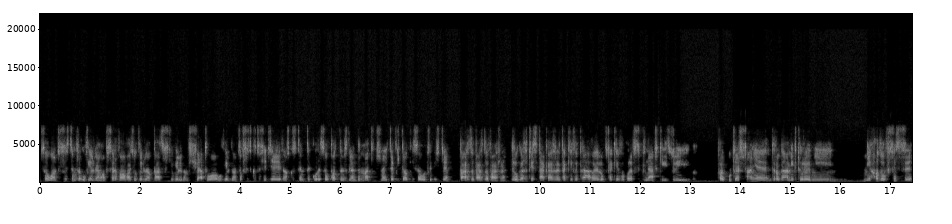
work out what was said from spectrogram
co łączy się z tym, że uwielbiam obserwować, uwielbiam patrzeć, uwielbiam światło, uwielbiam to wszystko, co się dzieje, w związku z tym te góry są pod tym względem magiczne i te widoki są oczywiście bardzo, bardzo ważne. Druga rzecz jest taka, że takie wyprawy lub takie w ogóle wspinaczki, czyli uczęszczanie drogami, którymi nie chodzą wszyscy,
